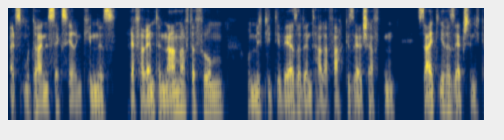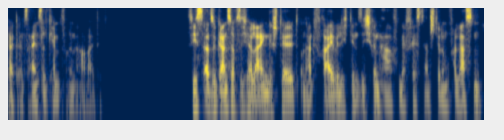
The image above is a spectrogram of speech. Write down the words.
als Mutter eines sechsjährigen Kindes Referentin namhafter Firmen und Mitglied diverser dentaler Fachgesellschaften seit ihrer Selbstständigkeit als Einzelkämpferin arbeitet. Sie ist also ganz auf sich allein gestellt und hat freiwillig den sicheren Hafen der Festanstellung verlassen,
